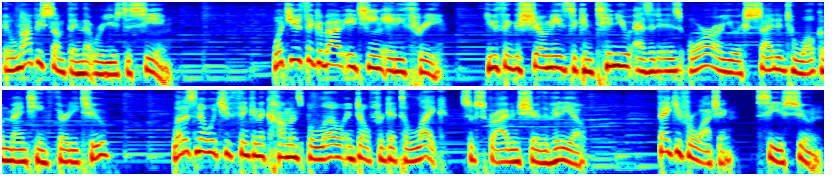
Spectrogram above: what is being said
it'll not be something that we're used to seeing. What do you think about 1883? Do you think the show needs to continue as it is, or are you excited to welcome 1932? Let us know what you think in the comments below, and don't forget to like, subscribe, and share the video. Thank you for watching. See you soon.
